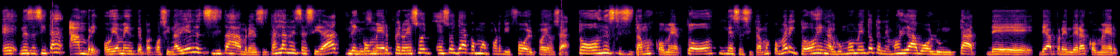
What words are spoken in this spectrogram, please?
eh, necesitas hambre, obviamente, para cocinar bien necesitas hambre, necesitas la necesidad de comer, pero eso, eso ya como por default, pues, o sea, todos necesitamos comer, todos necesitamos comer y todos en algún momento tenemos la voluntad de, de aprender a comer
